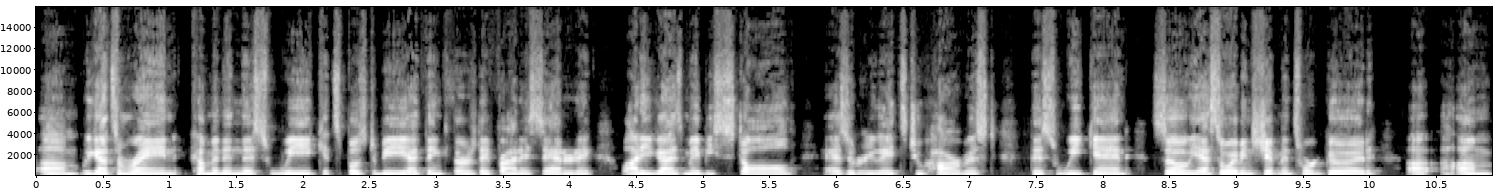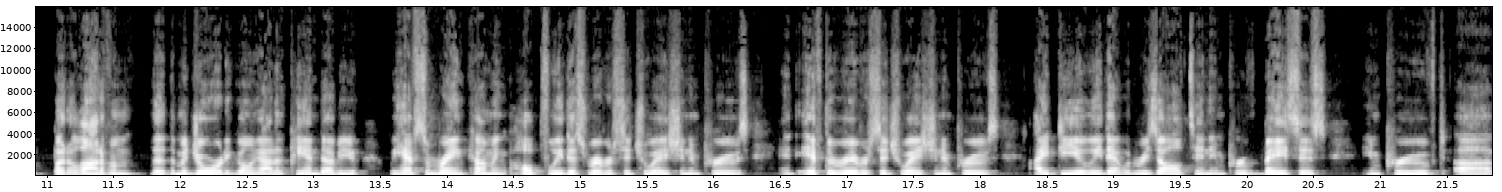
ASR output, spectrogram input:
Um, we got some rain coming in this week. It's supposed to be, I think, Thursday, Friday, Saturday. A lot of you guys may be stalled as it relates to harvest this weekend. So yeah, soybean shipments were good, uh, um, but a lot of them, the, the majority going out of the PNW. We have some rain coming. Hopefully, this river situation improves, and if the river situation improves, ideally that would result in improved basis, improved uh,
